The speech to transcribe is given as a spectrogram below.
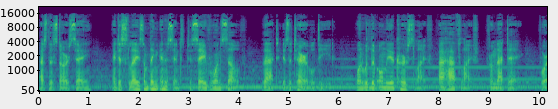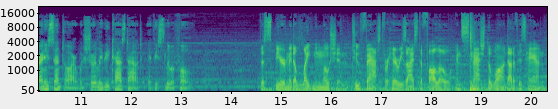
as the stars say, and to slay something innocent to save oneself, that is a terrible deed. One would live only a cursed life, a half life, from that day, for any centaur would surely be cast out if he slew a foe. The spear made a lightning motion, too fast for Harry's eyes to follow, and smashed the wand out of his hand.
